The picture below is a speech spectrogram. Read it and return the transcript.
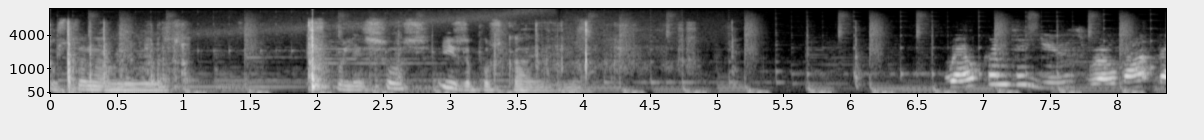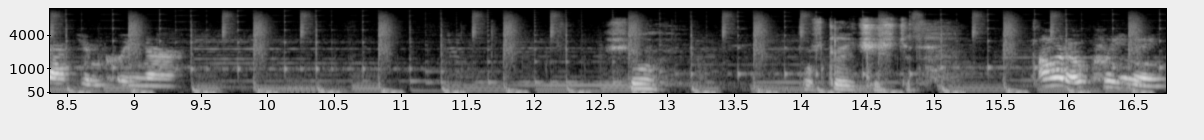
Устанавливаю пылесос и запускаю его. Welcome to use robot vacuum cleaner. Все, пускай чистит. Auto cleaning.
